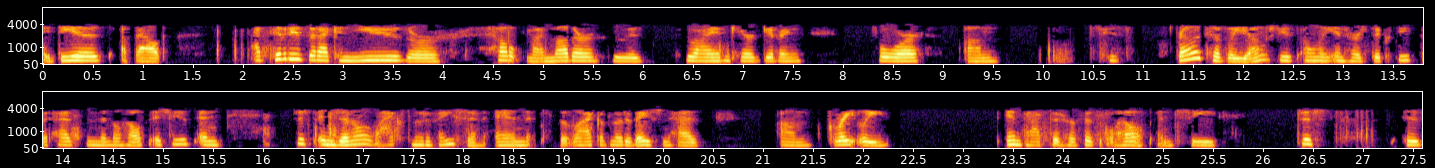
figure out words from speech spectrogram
ideas about activities that I can use or help my mother who is who I am caregiving for. Um, she's relatively young. She's only in her 60s, but has some mental health issues and just in general lacks motivation. And the lack of motivation has um, greatly impacted her physical health and she just is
